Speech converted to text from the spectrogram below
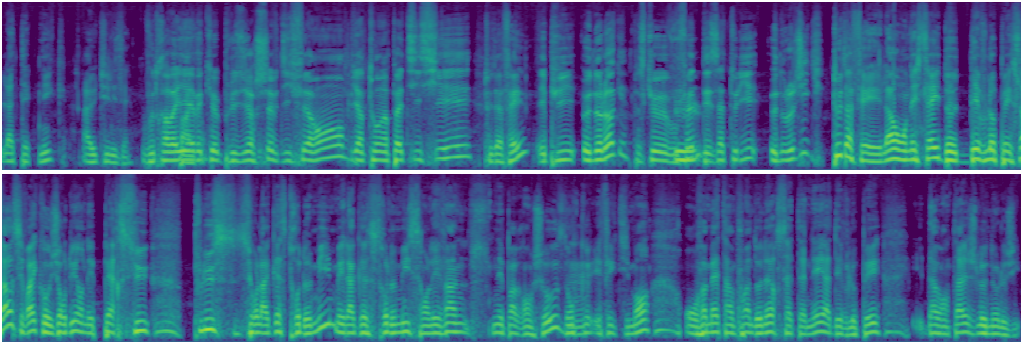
la technique à utiliser. Vous travaillez avec euh, plusieurs chefs différents, bientôt un pâtissier Tout à fait. et puis œnologue parce que vous faites des ateliers œnologiques. Tout à fait. Là, on essaye de développer ça. C'est vrai qu'aujourd'hui, on est perçu plus sur la gastronomie, mais la gastronomie sans les vins, ce n'est pas grand-chose. Donc, Mhm. effectivement, on va mettre un point d'honneur cette année à développer davantage l'œnologie.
